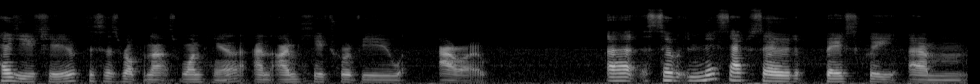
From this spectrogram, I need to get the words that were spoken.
Hey YouTube, this is Roblinarts1 here, and I'm here to review Arrow. Uh, so in this episode, basically, um,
